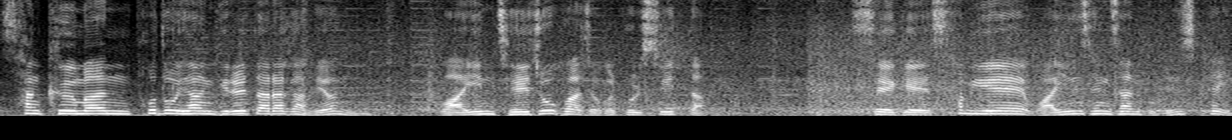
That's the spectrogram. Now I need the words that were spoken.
상큼한 포도 향기를 따라가면 와인 제조 과정을 볼 수 있다. 세계 3위의 와인 생산국인 스페인.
